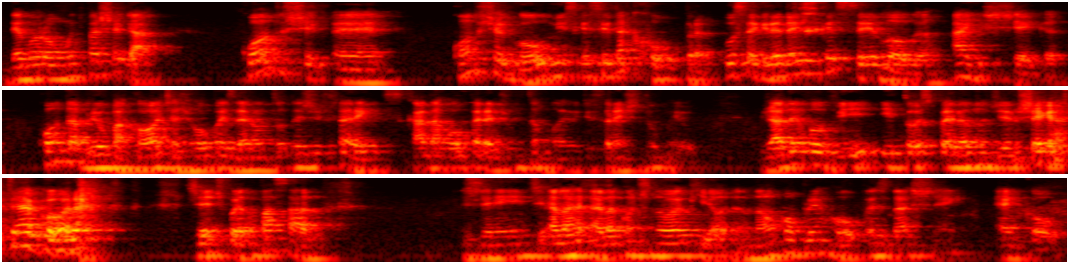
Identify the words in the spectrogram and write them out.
Demorou muito para chegar. Quando, che é, quando chegou, me esqueci da compra. O segredo é esquecer, Logan. Aí chega. Quando abri o pacote, as roupas eram todas diferentes. Cada roupa era de um tamanho diferente do meu. Já devolvi e estou esperando o dinheiro chegar até agora. Gente, foi ano passado. Gente, ela, ela continua aqui, olha. Não comprei roupas da Shein. É golpe.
